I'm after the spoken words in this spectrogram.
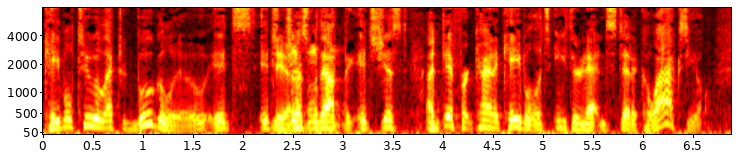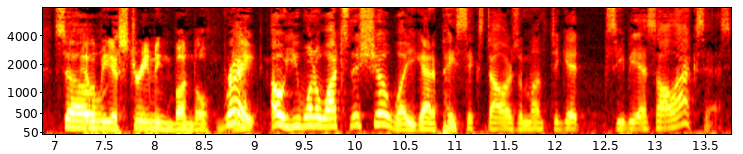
Cable two Electric Boogaloo. It's it's Yeah. just without the. It's just a different kind of cable. It's Ethernet instead of coaxial. So It'll be a streaming bundle, Right. Oh, you want to watch this show? Well, you got to pay six dollars a month to get CBS All Access.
